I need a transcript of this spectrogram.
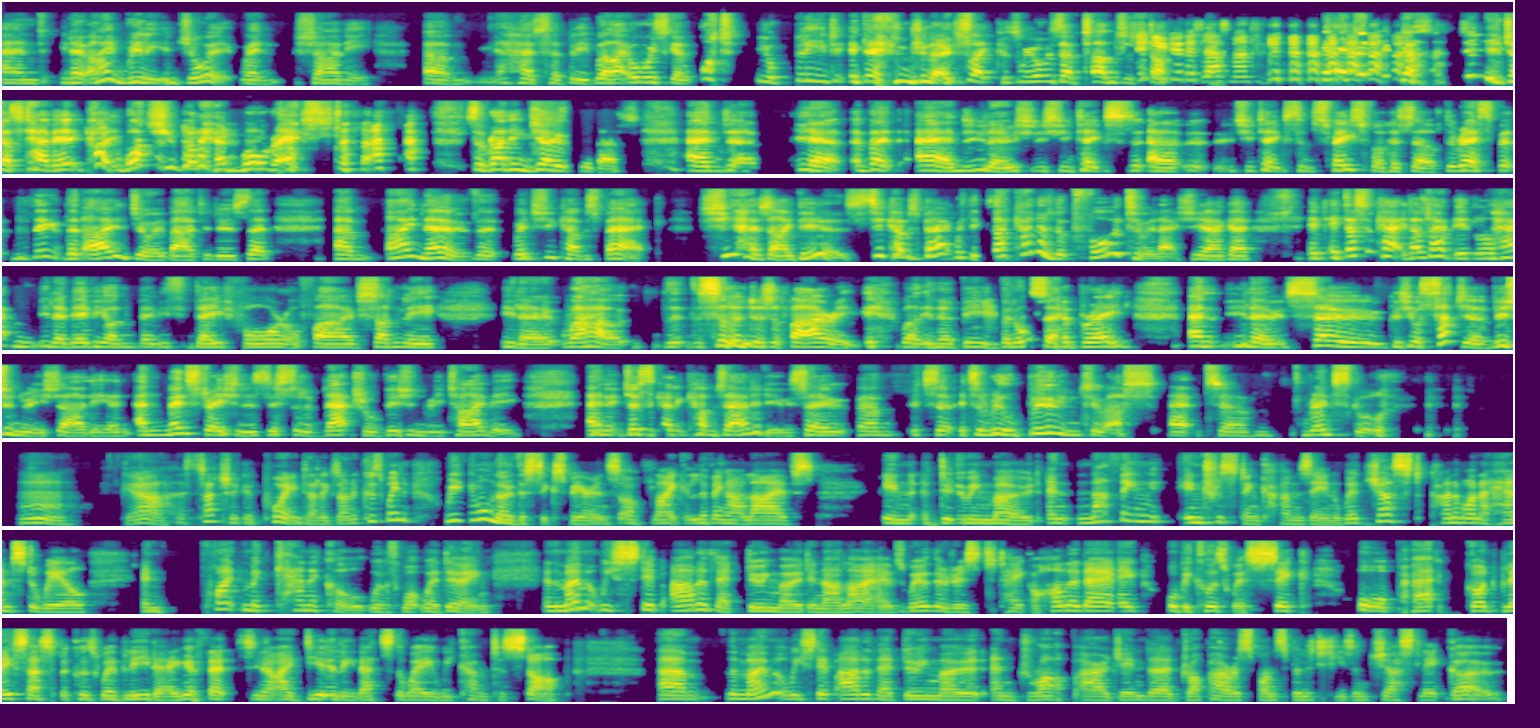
and, you know, I really enjoy it when Sjanie um, has her bleed. Well, I always go, What? You'll bleed again? you know, it's like, because we always have tons of Did stuff. Did you do this last month? yeah, didn't, you just, didn't you just have it? Can't, what? You've got to have more rest. it's a running joke with us. And, uh, yeah but and you know she, she takes uh, she takes some space for herself to rest. But the thing that i enjoy about it is that um, i know that when she comes back she has ideas. She comes back with things. I kind of look forward to it actually. I go it, it doesn't it doesn't happen it'll happen you know maybe on maybe day four or five suddenly you know, wow, the, the cylinders are firing, well, in her being, but also her brain. And, you know, it's so, because you're such a visionary, Sjanie, and, and menstruation is this sort of natural visionary timing. And it just kind of comes out of you. So um, it's a it's a real boon to us at um, Red School. mm. Yeah, that's such a good point, Alexandra, because when we all know this experience of like living our lives in a doing mode and nothing interesting comes in. We're just kind of on a hamster wheel and quite mechanical with what we're doing. And the moment we step out of that doing mode in our lives, whether it is to take a holiday or because we're sick or God bless us because we're bleeding, if that's, you know, ideally that's the way we come to stop um, the moment we step out of that doing mode and drop our agenda, drop our responsibilities, and just let go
